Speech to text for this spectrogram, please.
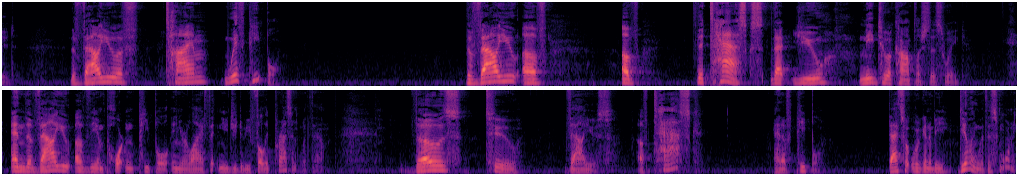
the value of time with people, the value of, of the tasks that you need to accomplish this week, and the value of the important people in your life that need you to be fully present with them. Those two values of task and of people. That's what we're going to be dealing with this morning.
